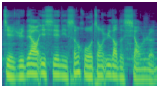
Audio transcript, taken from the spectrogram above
解决掉一些你生活中遇到的小人，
